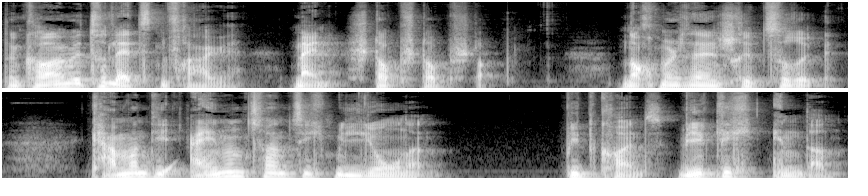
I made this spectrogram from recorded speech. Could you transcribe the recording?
Dann kommen wir zur letzten Frage. Nein, stopp, stopp, stopp. Nochmals einen Schritt zurück. Kann man die 21 Millionen Bitcoins wirklich ändern?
